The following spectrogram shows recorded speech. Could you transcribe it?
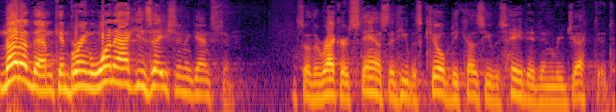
none of them can bring one accusation against him. So the record stands that he was killed because he was hated and rejected.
